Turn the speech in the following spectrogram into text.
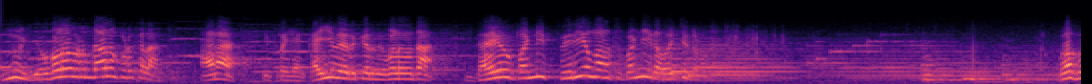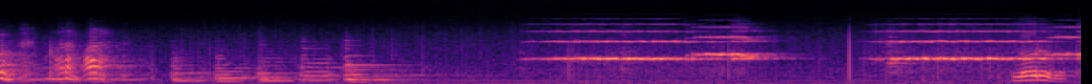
இன்னும் எவ்வளவு இருந்தாலும் கொடுக்கலாம். ஆனா இப்ப என் கையில இருக்கிறது இவ்வளவுதான். தயவு பண்ணி பெரிய மனசு பண்ணி இதை வச்சுக்கணும். பாபு வாடா வாடா. நூறு ரூபாய்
